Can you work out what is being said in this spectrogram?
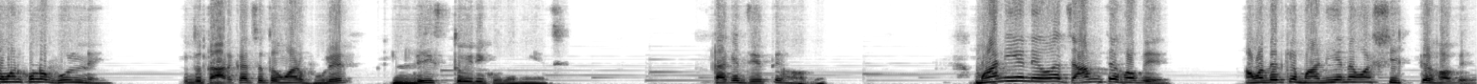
তোমার কোনো ভুল নেই, কিন্তু তার কাছে তোমার ভুলের লিস্ট তৈরি করে নিয়েছে। তাকে যেতে হবে, মানিয়ে নেওয়া, জানতে হবে আমাদেরকে মানিয়ে নেওয়া শিখতে হবে।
